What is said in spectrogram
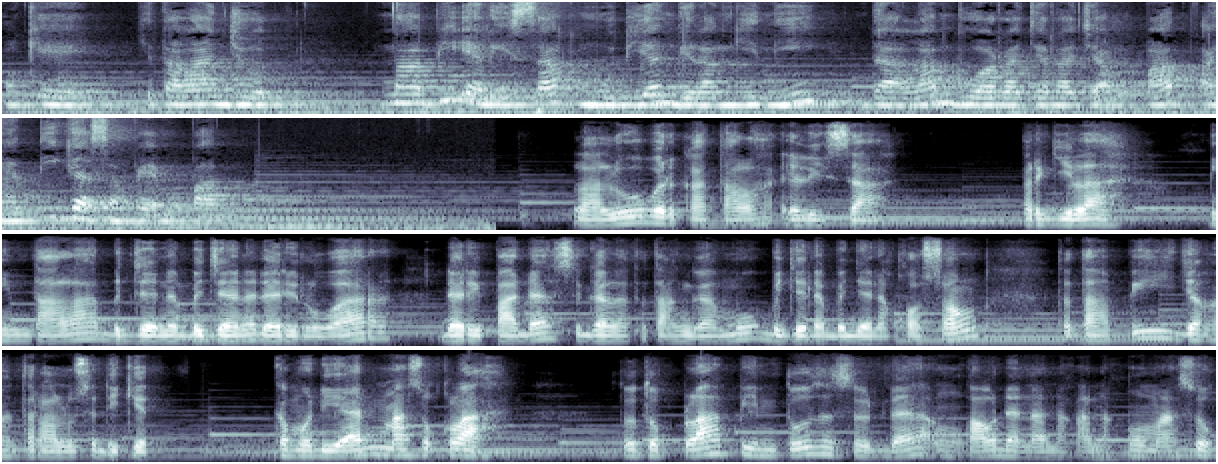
Oke, kita lanjut. Nabi Elisa kemudian bilang gini dalam 2 Raja-Raja 4 ayat 3 sampai 4. Lalu berkatalah Elisa, "Pergilah, mintalah bejana-bejana dari luar daripada segala tetanggamu bejana-bejana kosong, tetapi jangan terlalu sedikit. Kemudian masuklah, tutuplah pintu sesudah engkau dan anak-anakmu masuk."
